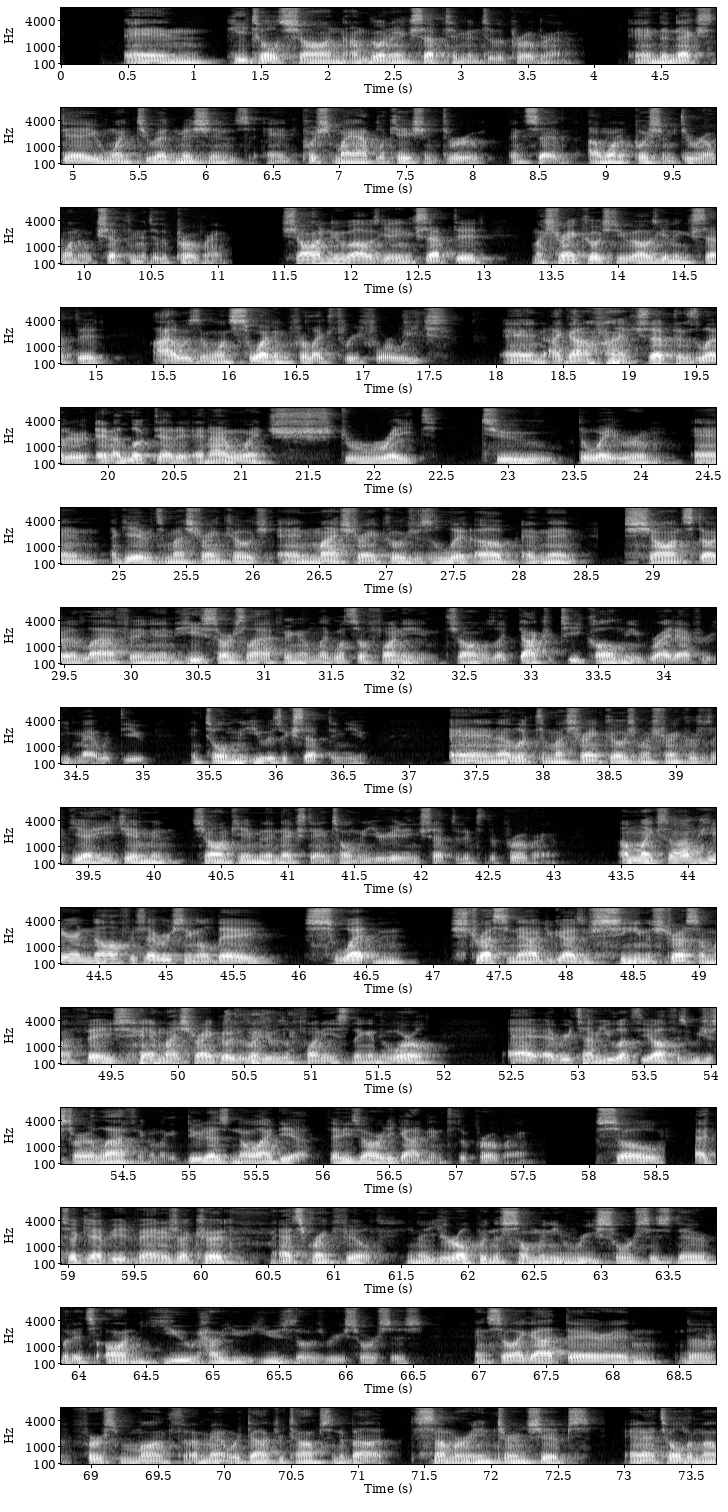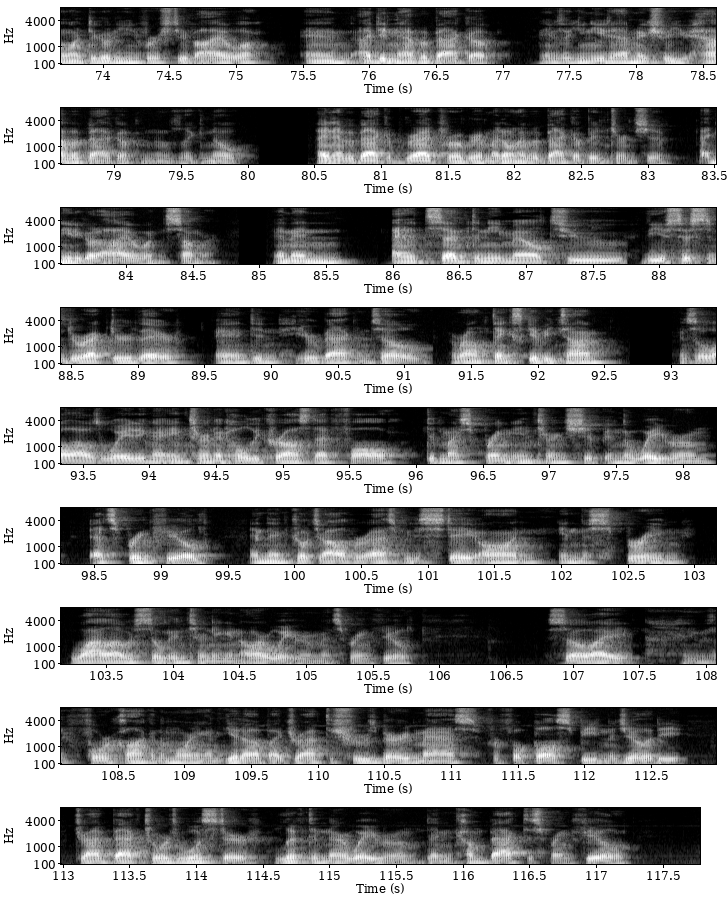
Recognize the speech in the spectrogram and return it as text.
And he told Sean, I'm going to accept him into the program. And the next day went to admissions and pushed my application through and said, I want to push him through. I want to accept him into the program. Sean knew I was getting accepted. My strength coach knew I was getting accepted. I was the one sweating for like three, four weeks. And I got my acceptance letter and I looked at it and I went straight to the weight room and I gave it to my strength coach and my strength coach just lit up and then Sean started laughing and he starts laughing. I'm like, what's so funny? And Sean was like, Dr. T called me right after he met with you and told me he was accepting you. And I looked to my strength coach. My strength coach was like, yeah, he came in. Sean came in the next day and told me you're getting accepted into the program. I'm like, so I'm here in the office every single day, sweating, stressing out. You guys are seeing the stress on my face. And my strength coach was like, it was the funniest thing in the world every time you left the office, we just started laughing. I'm like, dude has no idea that he's already gotten into the program. So I took every advantage I could at Springfield. You know, you're open to so many resources there, but it's on you how you use those resources. And so I got there, and the first month I met with Dr. Thompson about summer internships, and I told him I wanted to go to University of Iowa, and I didn't have a backup. And he was like, "You need to make sure you have a backup," and I was like, "Nope." I didn't have a backup grad program. I don't have a backup internship. I need to go to Iowa in the summer. And then I had sent an email to the assistant director there and didn't hear back until around Thanksgiving time. And so while I was waiting, I interned at Holy Cross that fall, did my spring internship in the weight room at Springfield. And then Coach Oliver asked me to stay on in the spring while I was still interning in our weight room at Springfield. So I, it was like four o'clock in the morning. I'd get up, I'd drive to Shrewsbury, Mass for football, speed, and agility, drive back towards Worcester, lift in their weight room, then come back to Springfield,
